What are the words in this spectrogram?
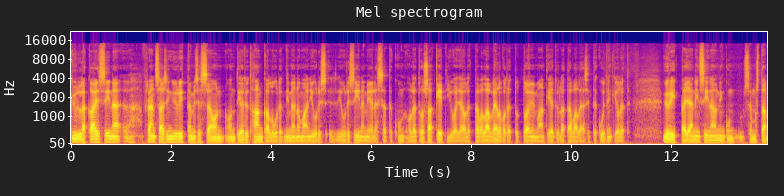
kyllä kai siinä äh, franchising-yrittämisessä on, on tietyt hankaluudet nimenomaan juuri, juuri siinä mielessä, että kun olet osa ketjua ja olet tavallaan velvoitettu toimimaan tietyllä tavalla ja sitten kuitenkin olet yrittäjä, niin siinä on niin kuin semmoista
